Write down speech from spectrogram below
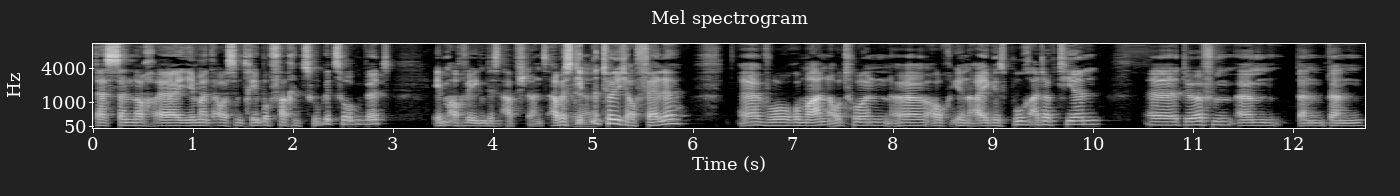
dass dann noch, äh, jemand aus dem Drehbuchfach hinzugezogen wird, eben auch wegen des Abstands. Aber es gibt Ja. natürlich auch Fälle, äh, wo Romanautoren, äh, auch ihren eigenes Buch adaptieren, äh, dürfen. Ähm, dann dann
